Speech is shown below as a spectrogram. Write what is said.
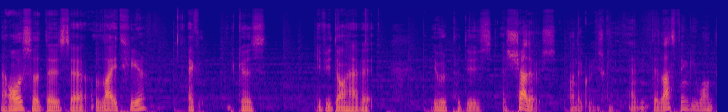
Now also there's a light here because if you don't have it, it will produce shadows on the green screen. And the last thing you want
